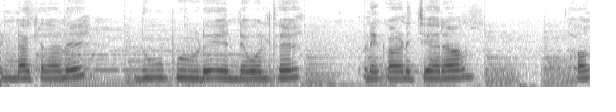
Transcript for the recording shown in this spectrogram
ഉണ്ടാക്കിയതാണ് ഡൂപ്പ് വീട് എന്റെ പോലത്തെ. ഇവിടെ കാണിച്ചു തരാം. ആ,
